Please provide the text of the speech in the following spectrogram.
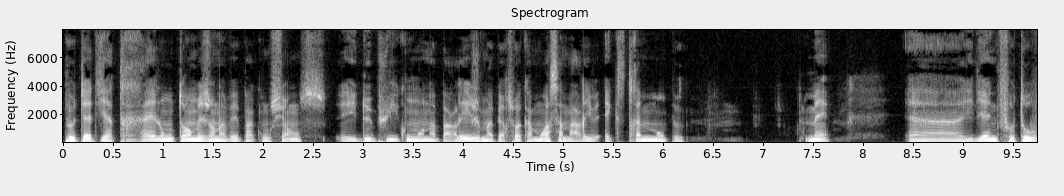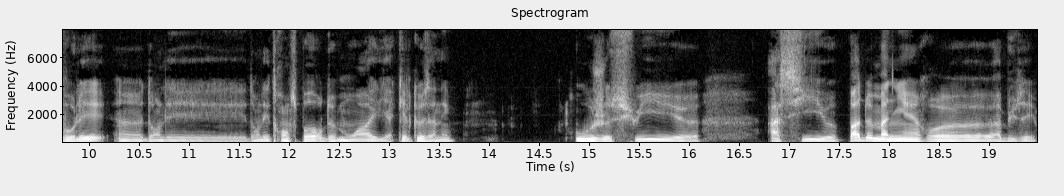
Peut-être il y a très longtemps, mais j'en avais pas conscience. Et depuis qu'on m'en a parlé, je m'aperçois qu'à moi, ça m'arrive extrêmement peu. Mais euh, il y a une photo volée euh, dans les transports de moi il y a quelques années où je suis euh, assis pas de manière abusée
